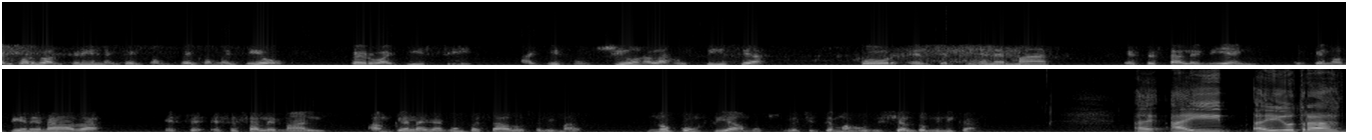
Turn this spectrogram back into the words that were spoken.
acuerdo al crimen que, cometió. Pero allí sí, allí funciona la justicia por el que tiene más, ese sale bien. El que no tiene nada, ese, ese sale mal. Aunque él haya confesado, Selimar, no confiamos en el sistema judicial dominicano. Hay, hay otras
